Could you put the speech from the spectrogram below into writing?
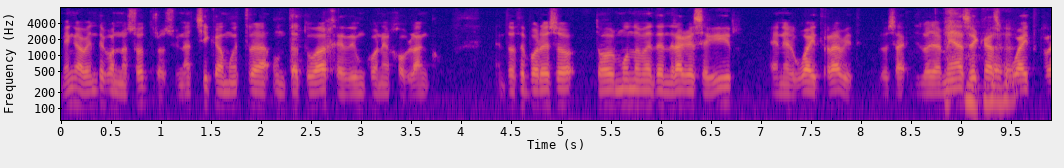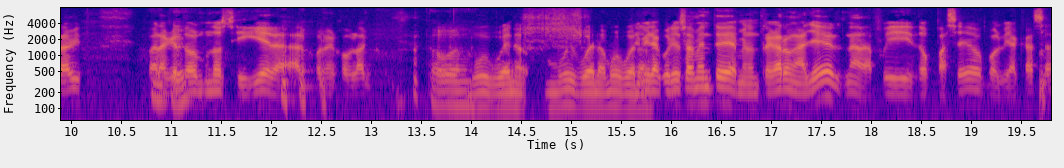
venga, vente con nosotros. Una chica muestra un tatuaje de un conejo blanco. Entonces por eso todo el mundo me tendrá que seguir en el White Rabbit. Lo, llamé a secas White Rabbit para que todo el mundo siguiera al conejo blanco. Muy bueno, muy bueno, muy bueno. mira, curiosamente me lo entregaron ayer, nada, fui dos paseos, volví a casa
